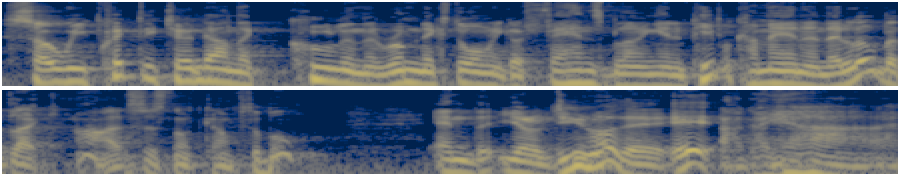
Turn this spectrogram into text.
So we quickly turned down the cool in the room next door and we got fans blowing in. And people come in and they're a little bit like, oh, this is not comfortable. And, you know, do you know the air? I go, yeah,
